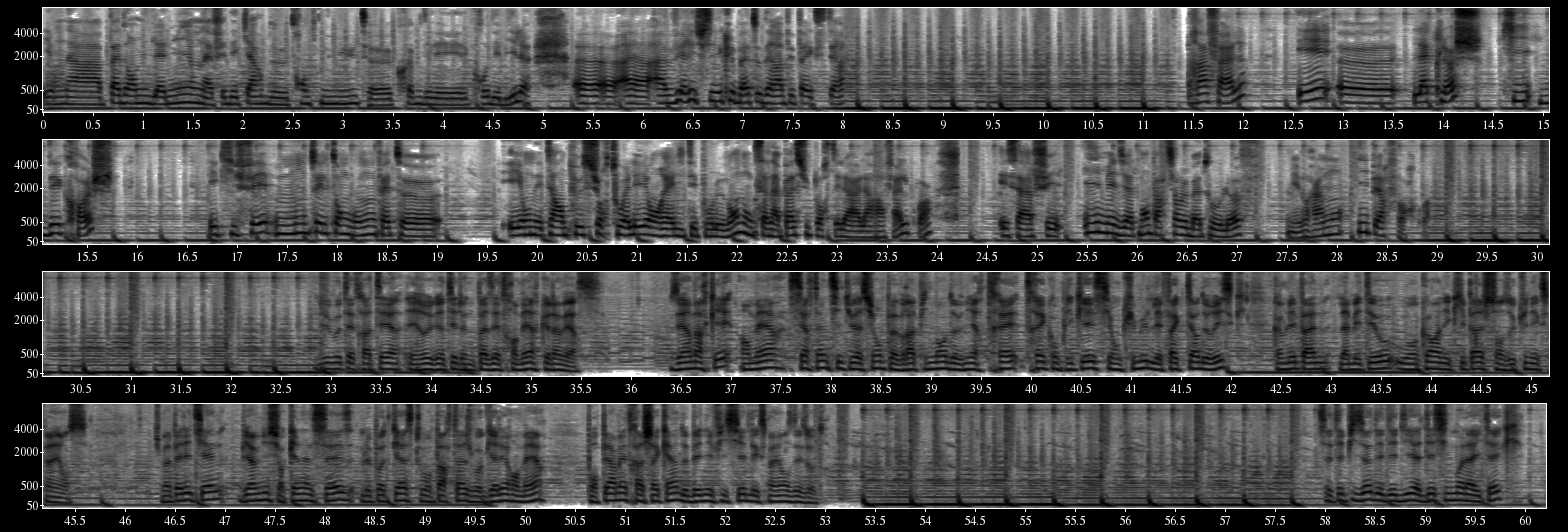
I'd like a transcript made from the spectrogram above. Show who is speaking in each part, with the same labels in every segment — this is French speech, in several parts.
Speaker 1: Et on n'a pas dormi de la nuit, on a fait des quarts de 30 minutes comme des gros débiles, à, à vérifier que le bateau dérapait pas, etc. Rafale et la cloche qui décroche et qui fait monter le tangon en fait. Euh, et on était un peu surtoilé en réalité pour le vent, donc ça n'a pas supporté la, rafale quoi. Et ça a fait immédiatement partir le bateau au lof, mais vraiment hyper fort quoi.
Speaker 2: Mieux être à terre et regretter de ne pas être en mer que l'inverse. Vous avez remarqué, en mer, certaines situations peuvent rapidement devenir très très compliquées si on cumule les facteurs de risque comme les pannes, la météo ou encore un équipage sans aucune expérience. Je m'appelle Étienne, bienvenue sur Canal 16, le podcast où on partage vos galères en mer pour permettre à chacun de bénéficier de l'expérience des autres. Cet épisode est dédié à Dessine-moi la high-tech.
